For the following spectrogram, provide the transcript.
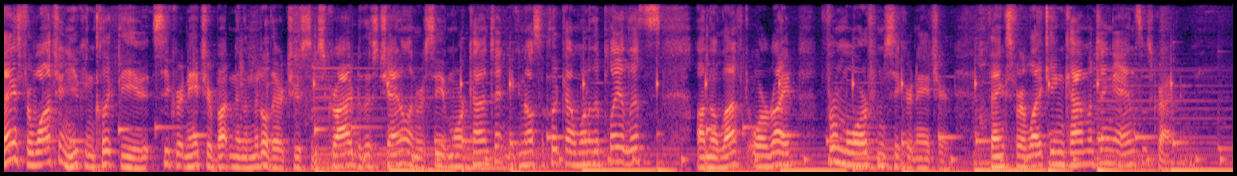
Thanks for watching. You can click the Secret Nature button in the middle there to subscribe to this channel and receive more content. You can also click on one of the playlists on the left or right for more from Secret Nature. Thanks for liking, commenting, and subscribing.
